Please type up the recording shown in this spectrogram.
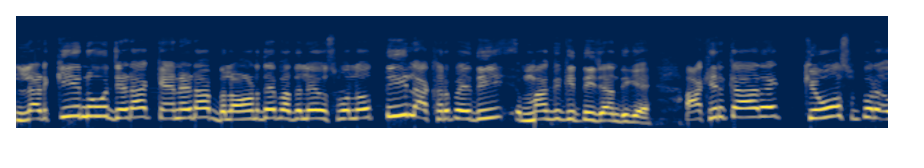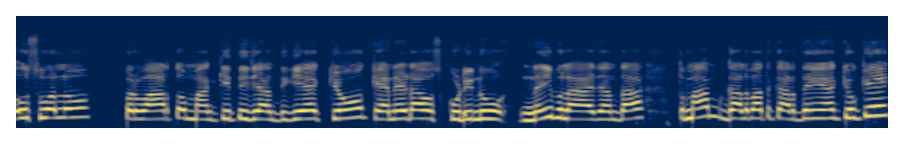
ਲੜਕੀ ਨੂੰ ਜਿਹੜਾ ਕੈਨੇਡਾ ਬੁਲਾਉਣ ਦੇ ਬਦਲੇ ਉਸ ਵੱਲੋਂ 30 ਲੱਖ ਰੁਪਏ ਦੀ ਮੰਗ ਕੀਤੀ ਜਾਂਦੀ ਹੈ। ਆਖਿਰਕਾਰ ਕਿਉਂ ਉਸ ਪਰ ਉਸ ਵੱਲੋਂ ਪਰਿਵਾਰ ਤੋਂ ਮੰਗ ਕੀਤੀ ਜਾਂਦੀ ਹੈ? ਕਿਉਂ ਕੈਨੇਡਾ ਉਸ ਕੁੜੀ ਨੂੰ ਨਹੀਂ ਬੁਲਾਇਆ ਜਾਂਦਾ? तमाम ਗੱਲਬਾਤ ਕਰਦੇ ਆ ਕਿਉਂਕਿ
